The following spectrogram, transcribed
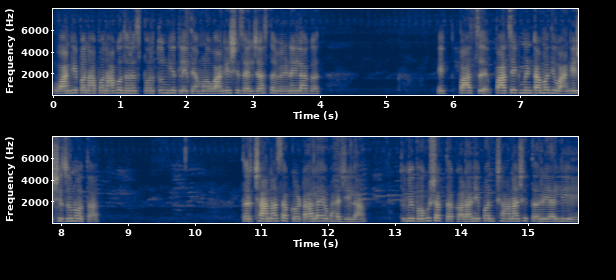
वांगे पण आपण अगोदरच परतून घेतले त्यामुळं वांगे शिजायला जास्त वेळ नाही लागत. एक पाच पाच एक मिनटामध्ये वांगे शिजून होता. तर छान असा कट आला आहे हो भाजीला. तुम्ही बघू शकता कडाने पण छान अशी तरी आली आहे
